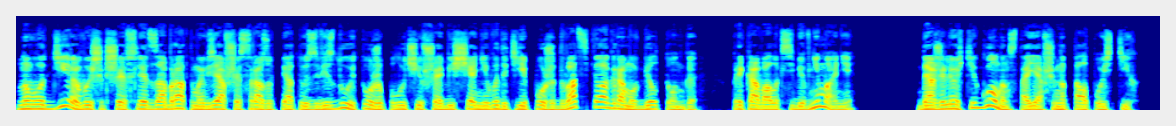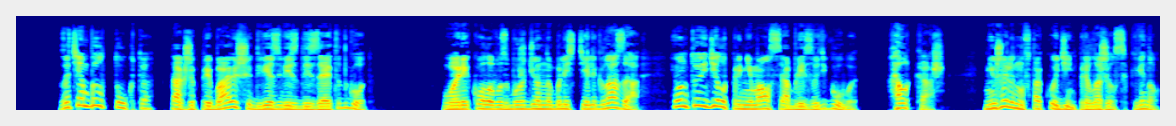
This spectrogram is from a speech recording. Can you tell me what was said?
Но вот Дира, вышедшая вслед за братом и взявшая сразу пятую звезду и тоже получившая обещание выдать ей позже 20 килограммов белтонга, приковала к себе внимание. Даже легкий гомон, стоявший над толпой, стих. Затем был Тукта, также прибавивший две звезды за этот год. У Арикола возбужденно блестели глаза — и он то и дело принимался облизывать губы. Алкаш. Неужели он в такой день приложился к вину?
